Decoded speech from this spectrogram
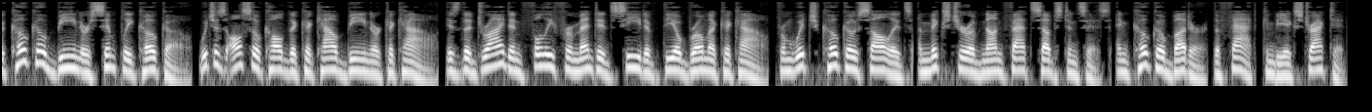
The cocoa bean or simply cocoa, which is also called the cacao bean or cacao, is the dried and fully fermented seed of Theobroma cacao, from which cocoa solids a mixture of non-fat substances and cocoa butter the fat can be extracted.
